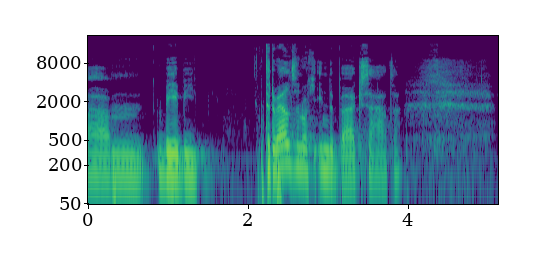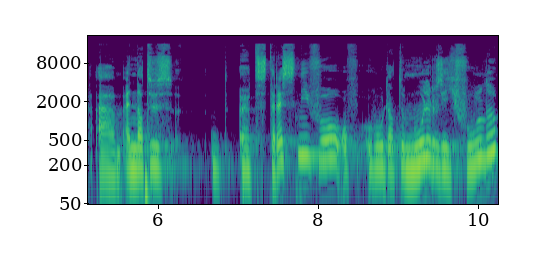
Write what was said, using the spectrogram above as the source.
um, baby. Terwijl ze nog in de buik zaten. Um, en dat dus het stressniveau of hoe dat de moeder zich voelde...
